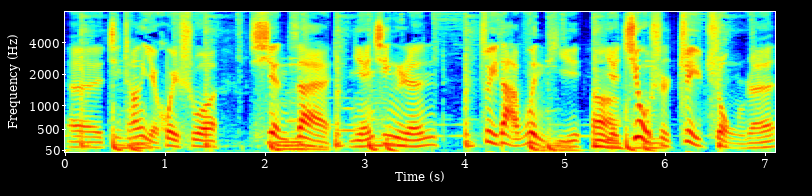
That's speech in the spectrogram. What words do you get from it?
呃，经常也会说，现在年轻人最大问题，嗯也就是这种人。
